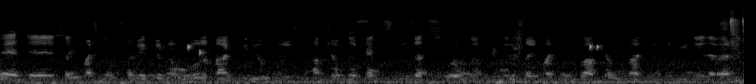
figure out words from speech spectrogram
Ve e, Sayın Başkanımız da bekliyorum. Onu da takip ediyorum süreci. Akşam da kendisi bizzat orada. Dedim Sayın Başkanım bu akşam bunu açıyorsun. Müjdeyi de verdim.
